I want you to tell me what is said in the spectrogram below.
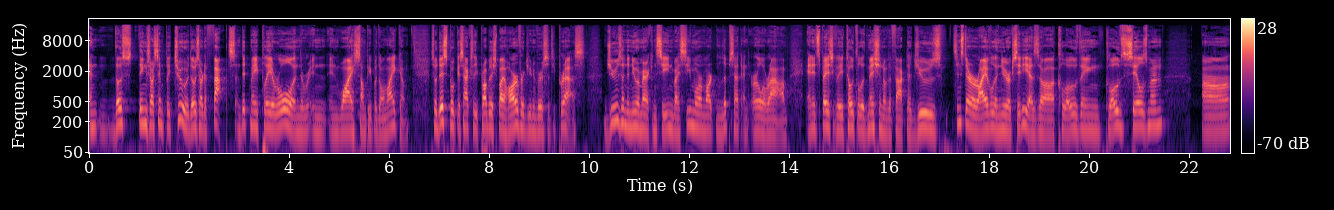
And those things are simply true. Those are the facts, and that may play a role in the in, in why some people don't like them. So this book is actually published by Harvard University Press, Jews and the New American Scene by Seymour Martin Lipset and Earl Raab. And it's basically a total admission of the fact that Jews, since their arrival in New York City as a clothing clothes salesman, uh,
